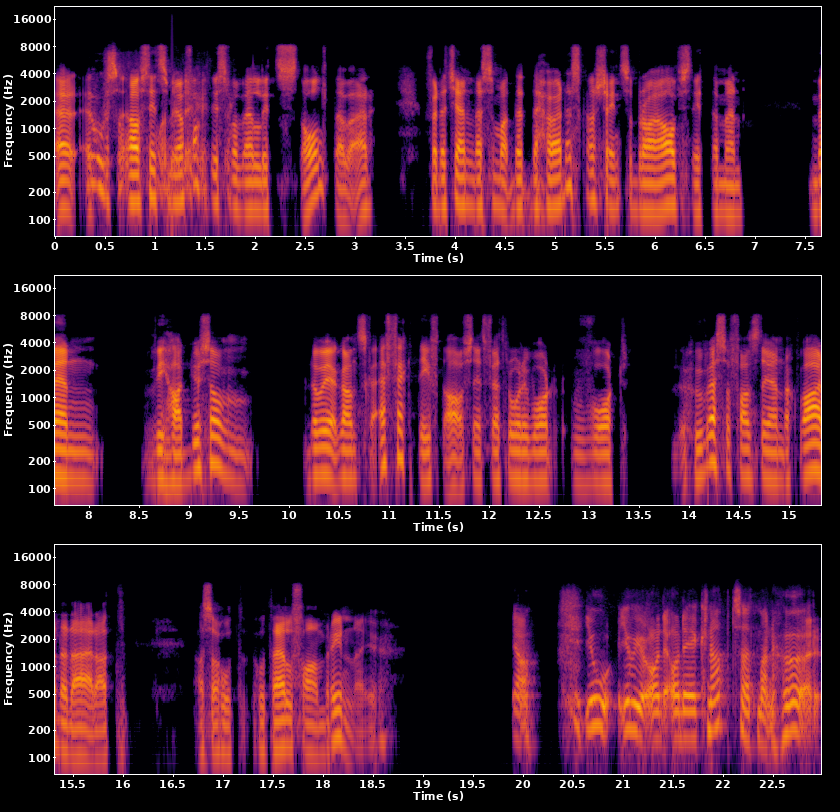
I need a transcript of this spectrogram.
Är ett Jo, avsnitt som jag faktiskt var väldigt stolt över. För det kändes som att det, det hördes kanske inte så bra i avsnittet men, men vi hade ju som det var ju ett ganska effektivt avsnitt för jag tror i vår, vårt huvud så fanns det ju ändå kvar det där att alltså hot, hotellfan brinner ju. Ja, jo, jo, jo och, det, och det är knappt så att man hör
